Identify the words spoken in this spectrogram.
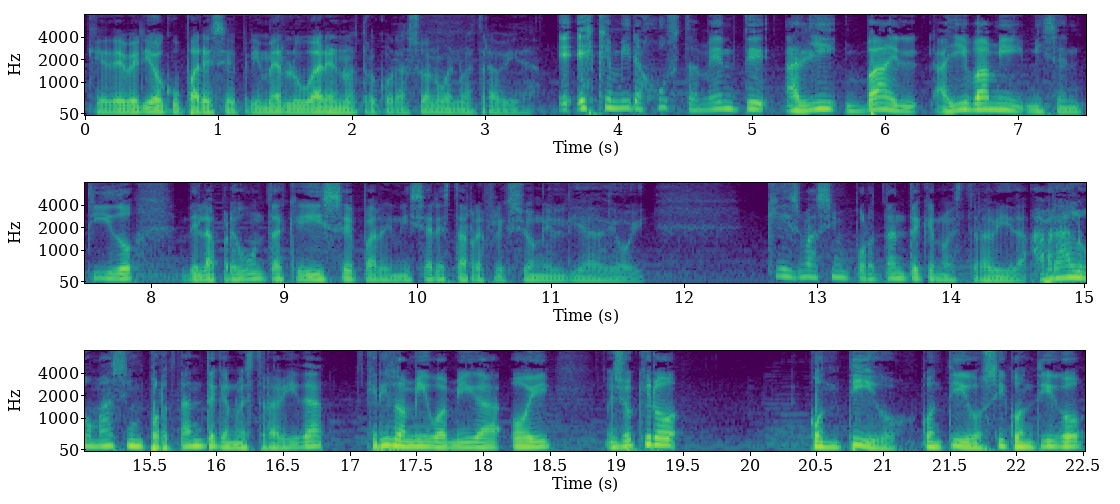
que debería ocupar ese primer lugar en nuestro corazón o en nuestra vida? E, es que mira, justamente allí va, el, allí va mi, mi sentido de la pregunta que hice para iniciar esta reflexión el día de hoy. ¿Qué es más importante que nuestra vida? ¿Habrá algo más importante que nuestra vida? Querido amigo, amiga, hoy yo quiero contigo, contigo, sí, contigo,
